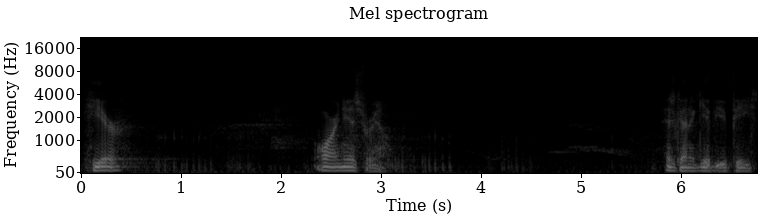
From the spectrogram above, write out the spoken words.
here or in Israel is going to give you peace.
